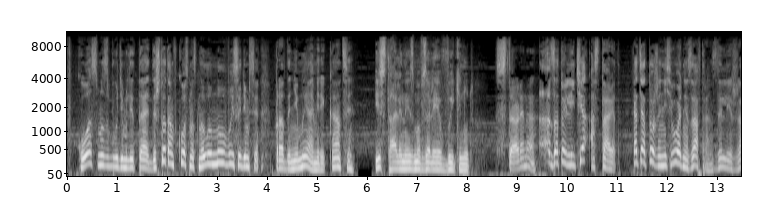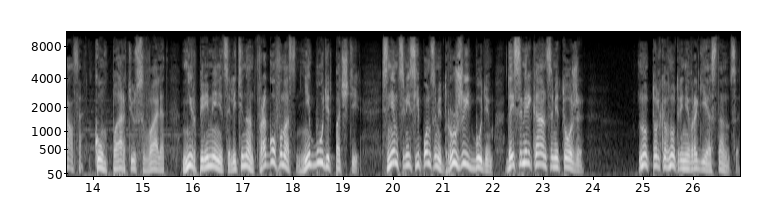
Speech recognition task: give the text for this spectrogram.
В космос будем летать. Да что там в космос? На Луну высадимся. Правда, не мы, а американцы. И Сталина из мавзолея выкинут. Сталина? А зато Ильича оставят. Хотя тоже не сегодня, завтра. Залежался. Компартию свалят. Мир переменится, лейтенант. Врагов у нас не будет почти. С немцами и с японцами дружить будем. Да и с американцами тоже. Ну, только внутренние враги останутся.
